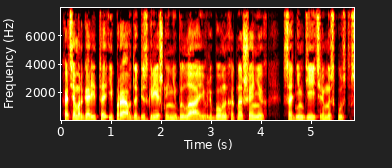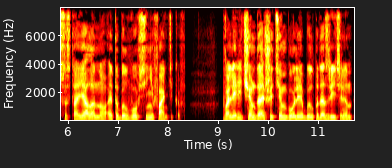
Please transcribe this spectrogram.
Хотя Маргарита и правда безгрешной не была и в любовных отношениях с одним деятелем искусств состояла, но это был вовсе не Фантиков. Валерий чем дальше, тем более был подозрителен,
